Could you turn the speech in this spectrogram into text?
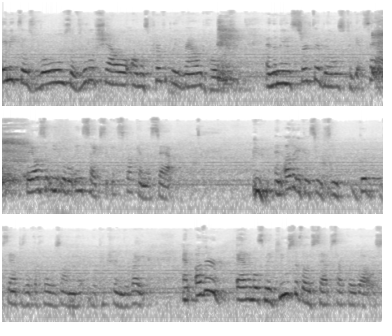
they make those rolls of little shallow, almost perfectly round holes, and then they insert their bills to get sap. They also eat little insects that get stuck in the sap. and other, you can see some good examples of the holes on the, the picture on the right. And other animals make use of those sapsucker wells.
